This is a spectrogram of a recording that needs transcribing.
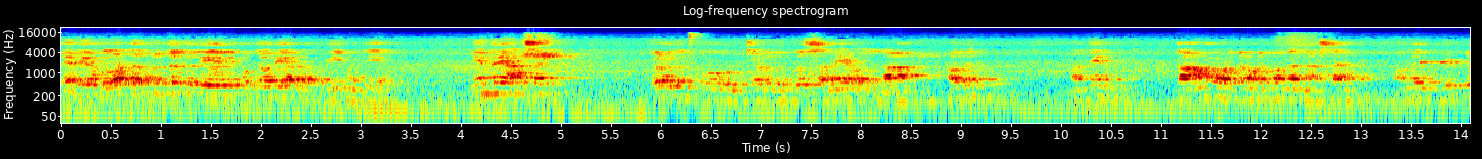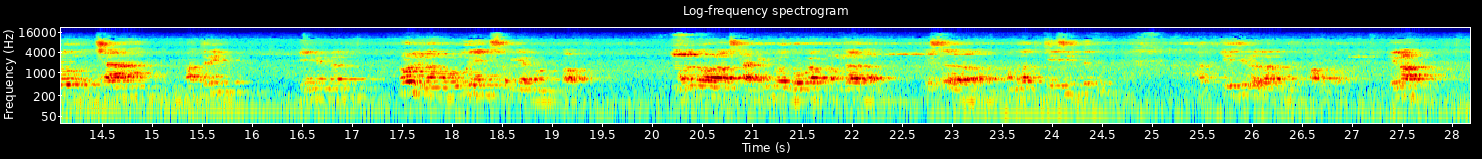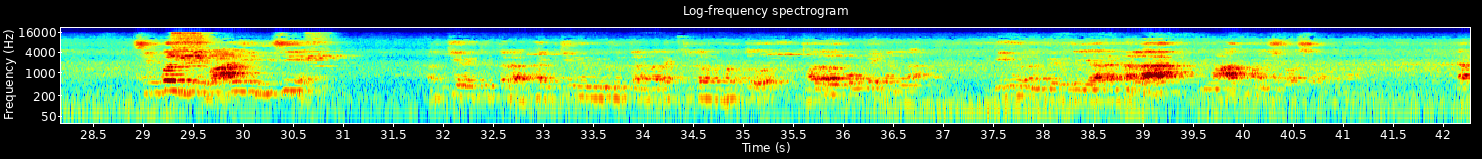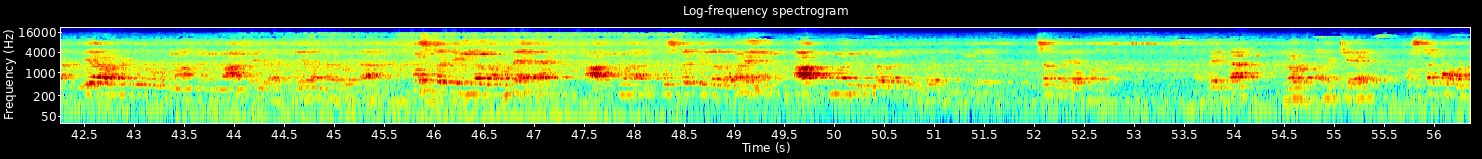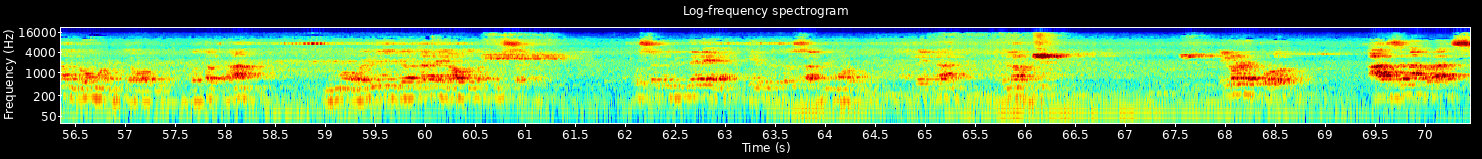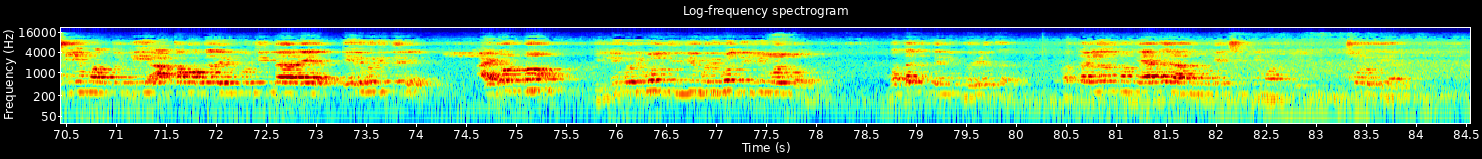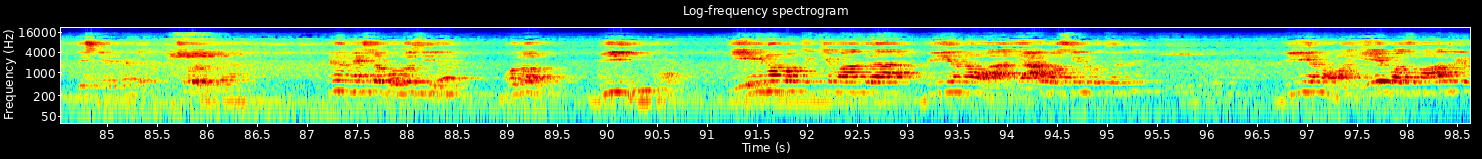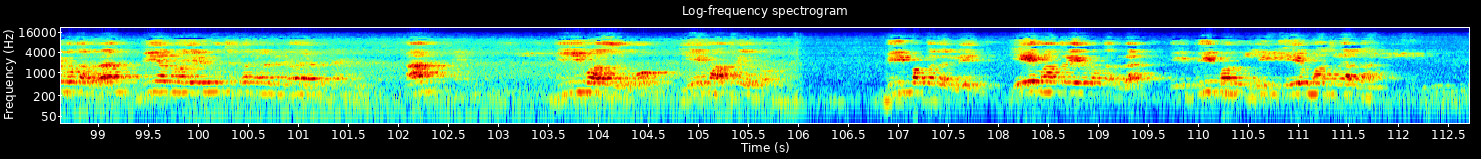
ಇರ್ಬೋದು ಒಟ್ಟು ತುತ್ತ ತುದಿಯಲ್ಲಿ ಕೂತವ್ರು ಯಾರು ಈ ಮಂದಿ ನಿಮ್ದ್ರೆ ಆನ್ಸರ್ ಹೇಳೋದಕ್ಕೂ ಕೇಳೋದಕ್ಕೂ ಸಮಯವಲ್ಲ. ಹೌದು? ಮತ್ತೆ ಕಾಮ ಹೊಡೆದ ಹೊಡೆದು ಬಂದ ನಾಷ್ಟ ಒಂದು ಉಪ್ಪಿಟ್ಟು ಚಾ ಮತ್ರಿ ಏನಿಲ್ಲ ನೋಡಿ ನಮ್ಮ ಹುಡುಗರು ಹೆಂಗೆ ಸರಿಯಾದ ನೋಡ್ತಾವ ಮೊದಲು ಸ್ಟಾರ್ಟಿಂಗ್ ಹೋಗಾಕ ಬಂದಾಗ ಎಷ್ಟು, ಒಂದು ಹತ್ತು ಕೆ ಜಿ ಇದ್ದು ಹತ್ತು ಕೆ ಜಿ ಇರೋದಾರ ಪಾಪ. ಇಲ್ಲ ಸಿಂಪಲ್ ರೀ ಭಾಳ ಈಸಿ ಅಕ್ಕಿ ಹೇಳ್ತಿರ್ತಾರ ಹಕ್ಕಿ ನಂಬಿಡುದು ತನ್ನ ರಕ್ಕಿಗಳನ್ನು ಹೊರತು ಮೊದಲ ಕೊಂಬೆನಲ್ಲ ನೀನು ನಂಬಿರುವುದು ಯಾರನ್ನಲ್ಲ ನಿಮ್ಮ ಆತ್ಮವಿಶ್ವಾಸವನ್ನು. ಡಾಕ್ಟರ್ ಬಿ ಆರ್ ಅಂಬೇಡ್ಕರ್ ಮಾತು ಹೇಳಿದ್ದಾರೆ ಏನಂತ ಗೊತ್ತಾ? ಪುಸ್ತಕ ಇಲ್ಲದ ಮನೆ ಆತ್ಮ ಪುಸ್ತಕ ಇಲ್ಲದ ಮನೆ ಆತ್ಮವಿಲ್ಲದ ಇಲ್ಲದಂತೆ ಚಂದ ಯಾಕೆ ಅರ್ಥ ಆಯ್ತಾ? ನೋಡಿ, ಅದಕ್ಕೆ ಪುಸ್ತಕವನ್ನು ಲೋ ಯಾವಾಗಲೂ. ಗೊತ್ತಾಗ್ತಾ ನಿಮ್ಮ ಒಳ್ಳೆಯ ಗೆಳತನ ಯಾವುದಂದ್ರೆ ಪುಸ್ತಕ? ಪುಸ್ತಕದಿಂದಲೇ ಏನು ಬೇಕಾದ್ರೂ ಸಾಧನೆ ಅರ್ಥ ಆಯ್ತಾ? ಇಲ್ಲ. ಇಲ್ಲಿ ಆರು ಜನ ಸಿ ಮತ್ತು ಡಿ ಅಕ್ಕಪಕ್ಕದಲ್ಲಿ ಕೂತಿದ್ದಾರೆ. ಎಲ್ಲಿ ಬರೀತೀರಿ? ಐ ಡೋಂಟ್ ನೋ ಇಲ್ಲಿ ಬರಿಬೋದು ಇಲ್ಲಿ ಬರಿಬೋದು, ಇಲ್ಲಿ ಬರ್ಬೋದು. ಗೊತ್ತಾಗುತ್ತೆ ನಿಮ್ಗೆ ಬರೆಯೋಕೆ ಗೊತ್ತಾಗಿಲ್ಲ ಅಂದ್ರೆ ಮತ್ತೆ ಯಾಕೆ ಅದ್ರ ಬಗ್ಗೆ ಚಿಂತೆ ಮಾಡ್ತೀವಿ छोड़ ದಿಸ್ ಪಕ್ಕಕ್ಕೆ ಮಾತ್ರ ಬಿ ಅನ್ನೋವ ಯಾವ ಭಾಷೆ ಇರ್ಬೇಕು ಹೇಳ್ರಿ? ಬಿ ಅನ್ನೋ ಎ ಬಾಜು ಮಾತ್ರ ಇರ್ಬೇಕಂದ್ರ ಬಿ ಅನ್ನೋ ಎಲ್ಲಿ ಕೂತಿರ್ತಾನೆ ಹೇಳ್ರಿ ನೀವು ಹೇಳ್ರಿ. ಆ? ಬಿ ಬಾಜು ಎ ಮಾತ್ರ ಇರ್ಬೇಕು. ಬಿ ಪಕ್ಕದಲ್ಲಿ ಎ ಮಾತ್ರ ಇರ್ಬೇಕಂದ್ರ ಇಲ್ಲಿ ಬಿ ಬರುದು ಇಲ್ಲಿ ಎ ಮಾತ್ರ ಅಲ್ಲ.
